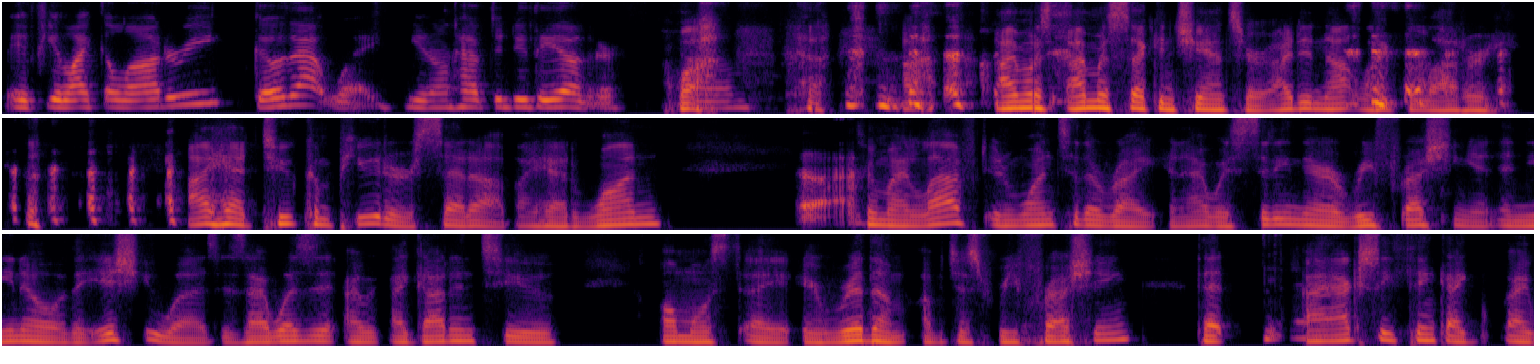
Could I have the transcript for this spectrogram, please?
if you like a lottery, go that way. You don't have to do the other. Well, um, I'm a I'm a second chancer. I did not like the lottery. I had two computers set up. I had one uh, to my left and one to the right and i was sitting there refreshing it and you know the issue was is i wasn't i, I got into almost a, a rhythm of just refreshing that yeah. i actually think I, I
